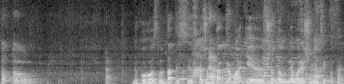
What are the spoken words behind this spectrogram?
Тобто, так. До кого звертатися, скажімо так, громаді щодо для вирішення цих питань?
